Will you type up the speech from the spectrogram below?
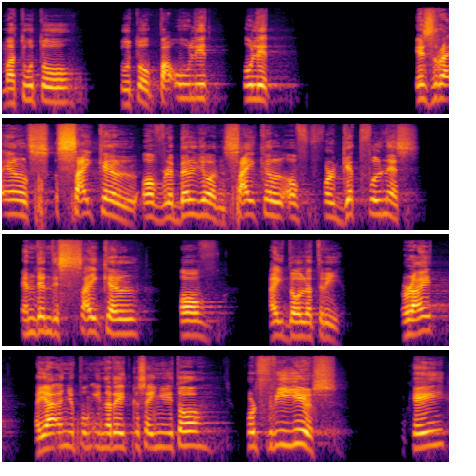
matuto-tuto, paulit-ulit. Israel's cycle of rebellion, cycle of forgetfulness, and then this cycle of idolatry. Right? Hayaan niyo pong inarate ko sa inyo ito for three years. Okay?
